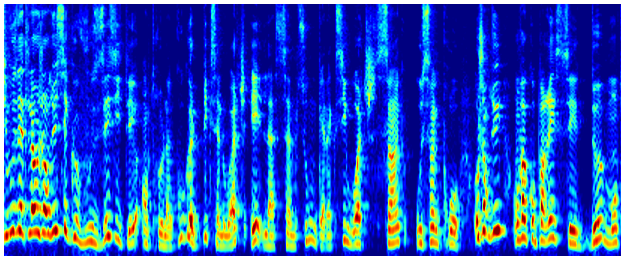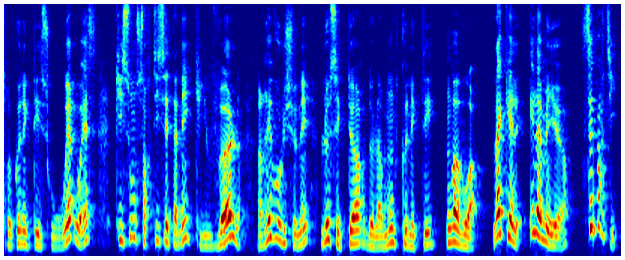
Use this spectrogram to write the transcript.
Si vous êtes là aujourd'hui, c'est que vous hésitez entre la Google Pixel Watch et la Samsung Galaxy Watch 5 ou 5 Pro. Aujourd'hui, on va comparer ces deux montres connectées sous Wear OS qui sont sorties cette année, qui veulent révolutionner le secteur de la montre connectée. On va voir laquelle est la meilleure. C'est parti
